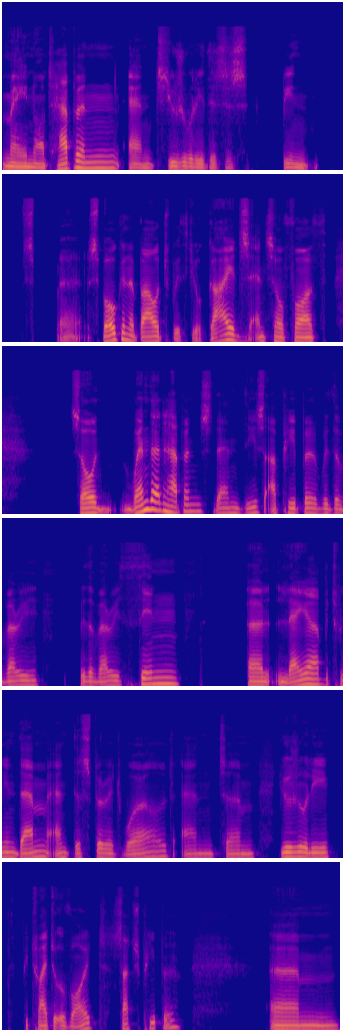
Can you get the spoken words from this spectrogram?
may not happen. And usually this is being uh, spoken about with your guides and so forth. So when that happens, then these are people with a very with a very thin uh, layer between them and the spirit world. And um, usually we try to avoid such people um,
